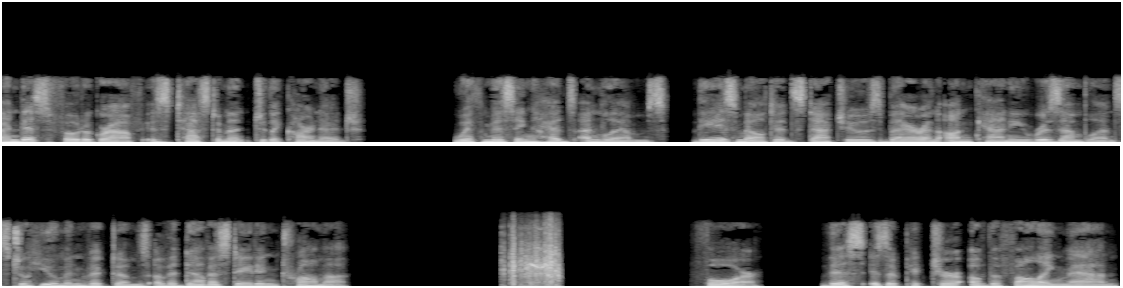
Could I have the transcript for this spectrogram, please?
And this photograph is testament to the carnage. With missing heads and limbs, these melted statues bear an uncanny resemblance to human victims of a devastating trauma. 4. This is a picture of the falling man,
